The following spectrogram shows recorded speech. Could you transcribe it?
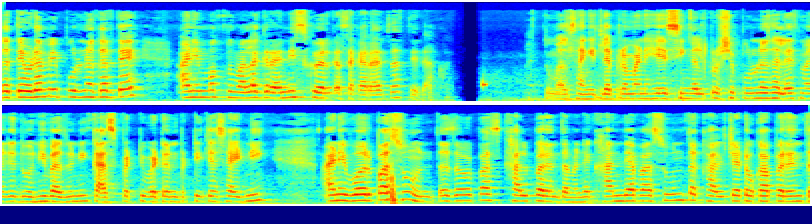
तर तेवढं मी पूर्ण करते आणि मग तुम्हाला ग्रॅनी स्क्वेअर कसा करायचा ते दाखवते. तुम्हाला सांगितल्याप्रमाणे हे सिंगल क्रोशे पूर्ण झाले आहेत माझ्या दोन्ही बाजूनी काचपट्टी बटनपट्टीच्या साईडनी. आणि वरपासून तर जवळपास खालपर्यंत म्हणजे खांद्यापासून तर खालच्या टोकापर्यंत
